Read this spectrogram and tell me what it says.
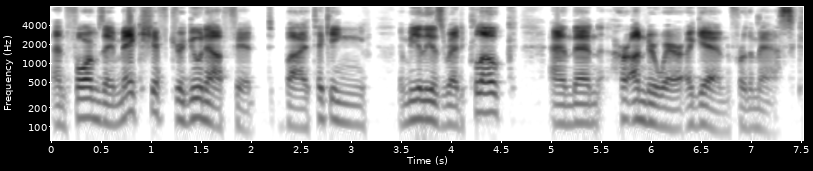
and forms a makeshift dragoon outfit by taking Amelia's red cloak and then her underwear again for the mask.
